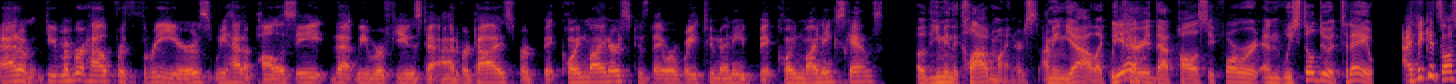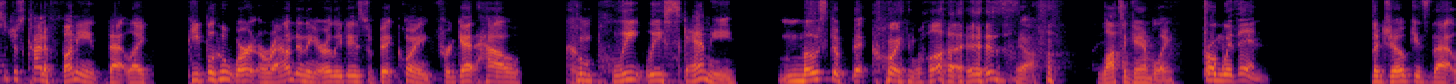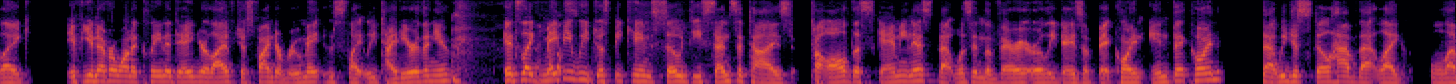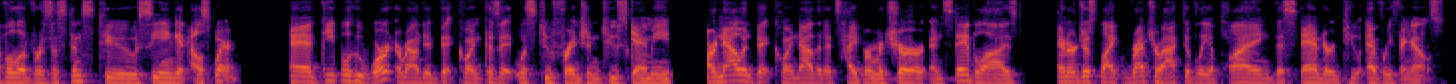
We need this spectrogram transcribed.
Adam, do you remember how for three years we had a policy that we refused to advertise for Bitcoin miners because they were way too many Bitcoin mining scams? Oh, you mean the cloud miners? I mean, yeah, like we yeah. carried that policy forward and we still do it today. I think it's also just kind of funny that like people who weren't around in the early days of Bitcoin forget how completely scammy most of Bitcoin was. Yeah. Lots of gambling. From within. The joke is that, like, if you never want to clean a day in your life, just find a roommate who's slightly tidier than you. It's like maybe we just became so desensitized to all the scamminess that was in the very early days of Bitcoin in Bitcoin that we just still have that like level of resistance to seeing it elsewhere. And people who weren't around in Bitcoin because it was too fringe and too scammy are now in Bitcoin now that it's hyper mature and stabilized and are just like retroactively applying the standard to everything else.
